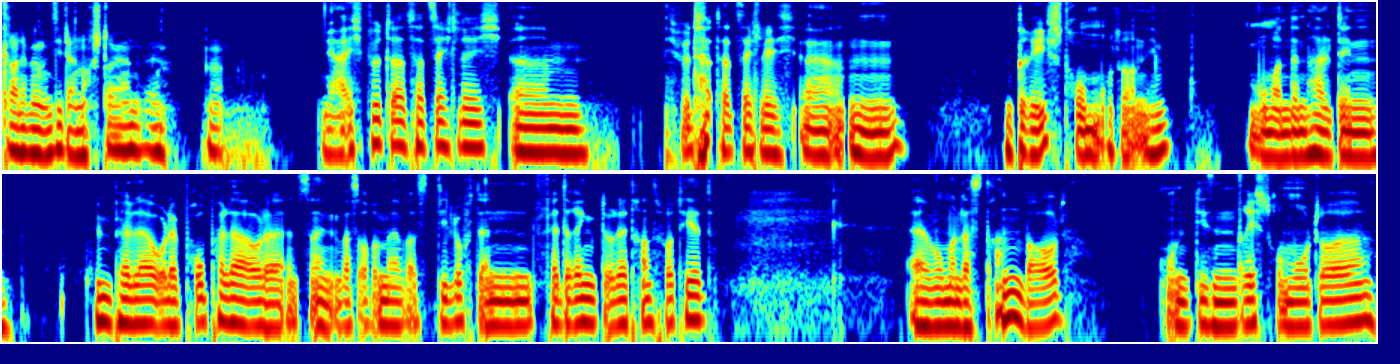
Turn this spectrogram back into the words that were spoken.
gerade wenn man sie dann noch steuern will. Ja, ich würde da tatsächlich, ähm, ich würde da tatsächlich äh, einen, einen Drehstrommotor nehmen, wo man dann halt den Impeller oder Propeller oder was auch immer, was die Luft dann verdrängt oder transportiert, äh, wo man das dran baut und diesen Drehstrommotor,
